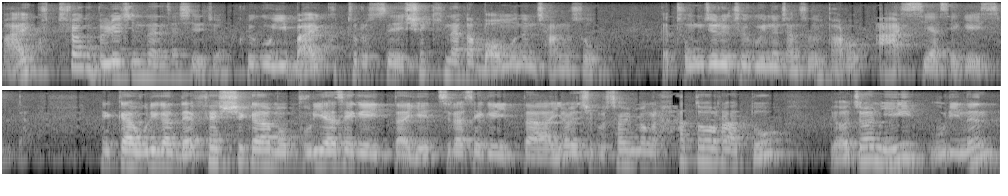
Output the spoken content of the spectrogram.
말쿠트라고 불려진다는 사실이죠. 그리고 이 말쿠트로스의 쉐키나가 머무는 장소, 그러니까 둥지를 들고 있는 장소는 바로 아시아 세계에 있습니다. 그러니까 우리가 네페시가 뭐 부리아 세계에 있다, 예찌라 세계에 있다 이런 식으로 설명을 하더라도 여전히 우리는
